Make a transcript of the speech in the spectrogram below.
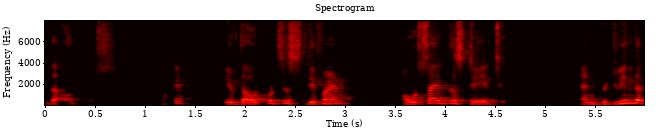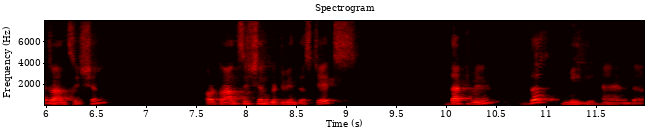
the outputs. Okay, if the outputs is defined outside the state and between the transition or transition between the states, that will the Mealy. And uh,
